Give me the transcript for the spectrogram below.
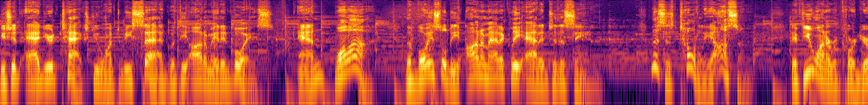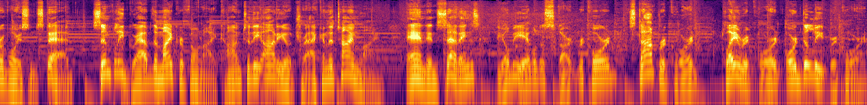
you should add your text you want to be said with the automated voice. And voila! The voice will be automatically added to the scene. This is totally awesome! If you want to record your voice instead, simply grab the microphone icon to the audio track in the timeline, and in Settings, you'll be able to start record, stop record, play record, or delete record.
